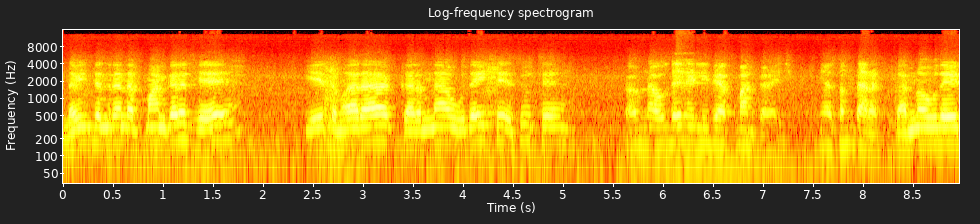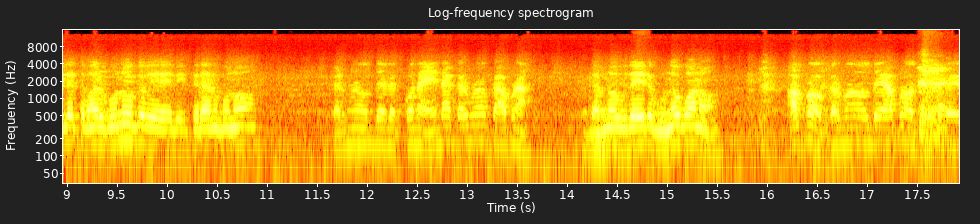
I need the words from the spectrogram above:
નવીન ચંદ્રને અપમાન કરે છે એ તમારા કર્મના ઉદય છે શું છે? કર્મના ઉદયને લીધે અપમાન કરે છે. ત્યાં ક્ષમતા રાખવી. કર્મનો ઉદય એટલે તમારો ગુનો કે પેલાનો ગુનો? કર્મનો ઉદય એટલે કોના? એના કર્મનો કે આપણા? કર્મનો ઉદય એટલે ગુનો કોનો? આપણો. કર્મનો ઉદય આપણો છે.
